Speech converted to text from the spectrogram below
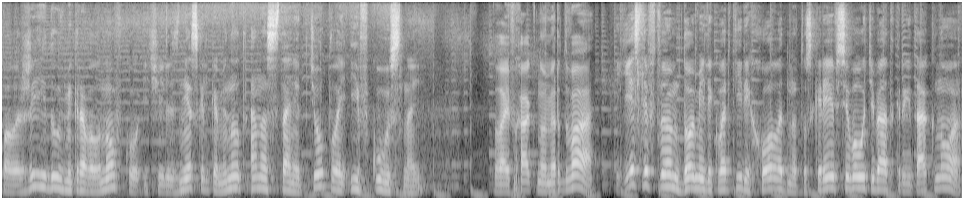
Положи еду в микроволновку и через несколько минут она станет теплой и вкусной. Лайфхак номер два. Если в твоем доме или квартире холодно, то скорее всего у тебя открыто окно.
